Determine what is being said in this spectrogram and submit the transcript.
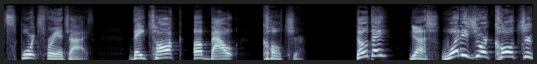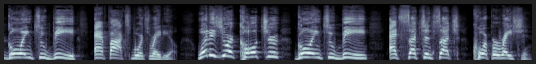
sports franchise, they talk about culture, don't they? Yes. What is your culture going to be at Fox Sports Radio? What is your culture going to be at such and such corporation?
